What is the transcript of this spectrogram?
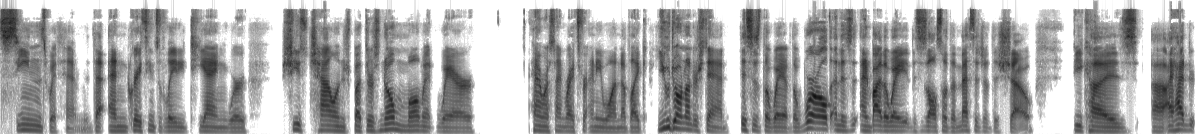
scenes with him that and great scenes with lady thiang where she's challenged but there's no moment where Hammerstein writes for anyone of like, you don't understand. This is the way of the world, and this, and by the way, this is also the message of the show, because uh, I had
